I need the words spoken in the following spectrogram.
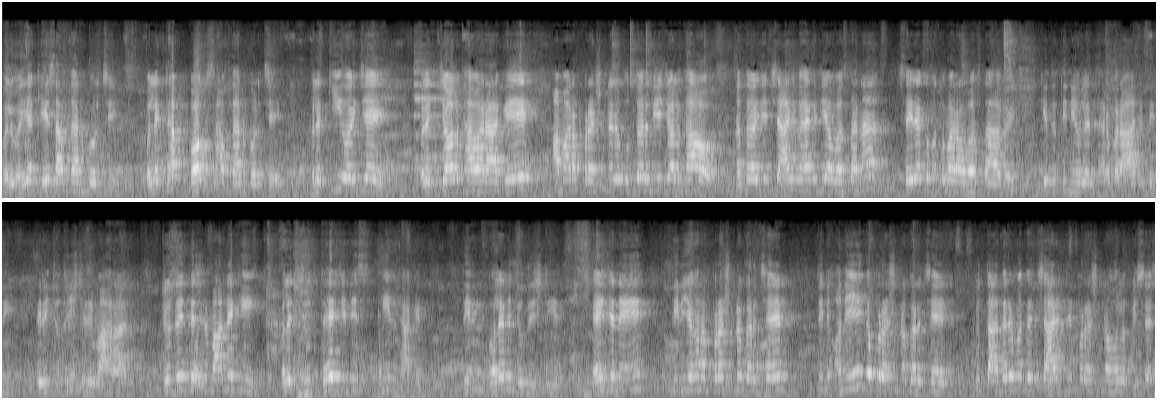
বলে, ভাইয়া, কে সাবধান বলছে বলে, একটা বক সাবধান বলছে বলে, কি হয়েছে? বলে, জল খাওয়ার আগে আমার প্রশ্নের উত্তর দিয়ে জল খাও। না তো যে চার ভাইয়ের যে অবস্থা না সেই রকম তোমার অবস্থা হবে। কিন্তু তিনি হলেন ধর্মরাজ, তিনি তিনি যুধিষ্ঠির মহারাজ। যুধিষ্ঠির মানে কি? বলে, যুদ্ধে যিনি স্থির থাকেন, তিনি হলেন যুধিষ্ঠির। এই জন্য তিনি যখন প্রশ্ন করছেন, তিনি অনেক প্রশ্ন করেছেন, কিন্তু তাদের মধ্যে চারটি প্রশ্ন হলো বিশেষ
